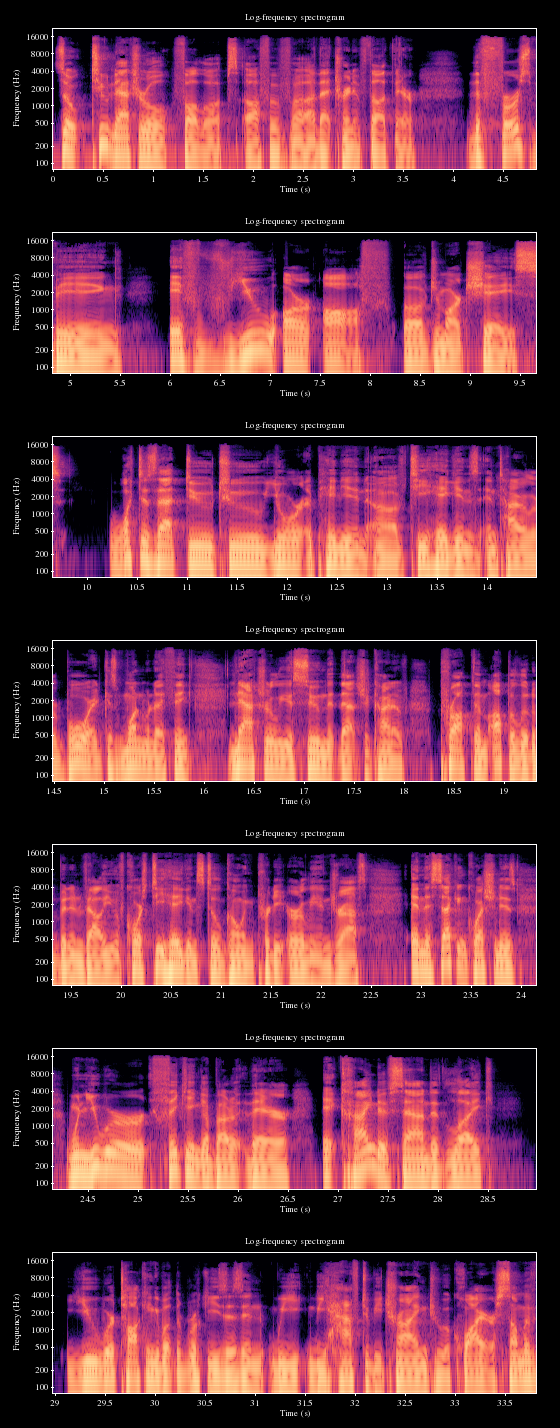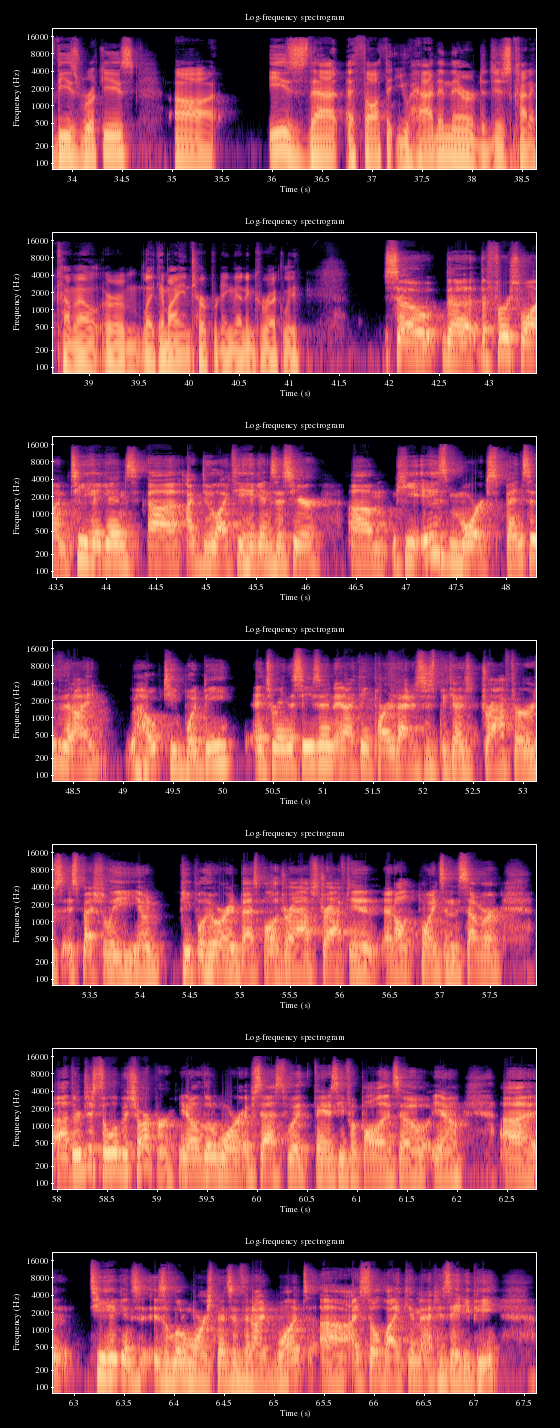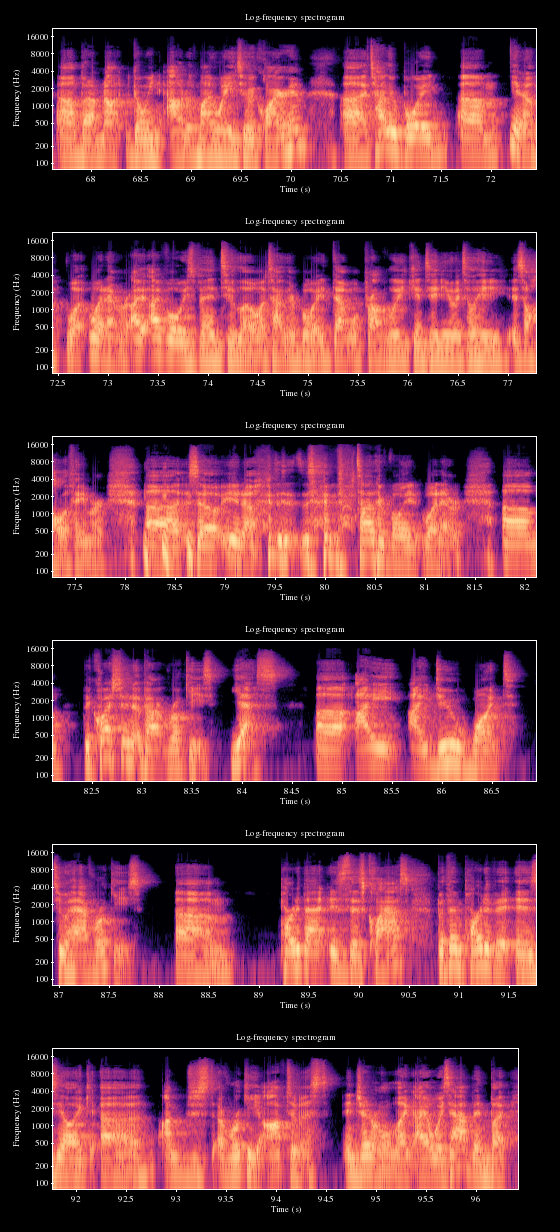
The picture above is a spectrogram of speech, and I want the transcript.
So two natural follow ups off of uh, that train of thought there. The first being if you are off of Ja'Marr Chase, what does that do to your opinion of Tee Higgins and Tyler Boyd? Because one would, I think, naturally assume that that should kind of prop them up a little bit in value. Of course, Tee Higgins still going pretty early in drafts. And the second question is when you were thinking about it there, it kind of sounded like you were talking about the rookies as in we we have to be trying to acquire some of these rookies. Uh, is that a thought that you had in there or did it just kind of come out or like am i interpreting that incorrectly? So the the first one Tee Higgins uh, i do like Tee Higgins this year. Um, he is more expensive than i hoped he would be entering the season. And i think part of that is just because drafters especially you know people who are in best ball drafts drafting at, at all points in the summer uh, they're just a little bit sharper you know a little more obsessed with fantasy football. And so you know uh, Tee Higgins is a little more expensive than I'd want. Uh, I still like him at his ADP, uh, but I'm not going out of my way to acquire him. Uh, Tyler Boyd, um, you know, what, whatever. I, have always been too low on Tyler Boyd. That will probably continue until he is a Hall of Famer. Uh, so, you know, Tyler Boyd, whatever. Um, the question about rookies, yes, uh, I I do want to have rookies. Um, part of that is this class, but then part of it is, you know, like uh, I'm just a rookie optimist in general. Like I always have been, but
